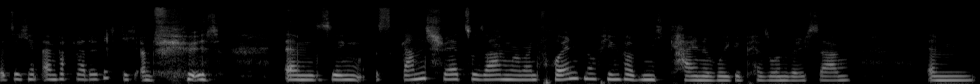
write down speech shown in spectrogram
Weil sich halt einfach gerade richtig anfühlt. Ähm, deswegen ist ganz schwer zu sagen, bei meinen Freunden auf jeden Fall bin ich keine ruhige Person, würde ich sagen. Ähm,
